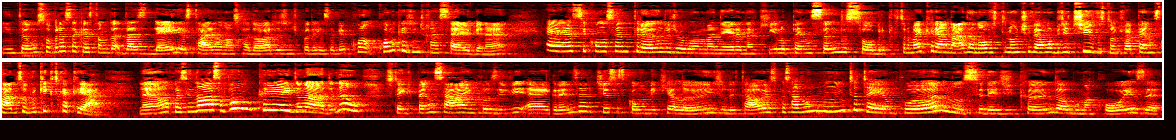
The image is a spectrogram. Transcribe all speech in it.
Então, sobre essa questão da, das ideias estarem ao nosso redor, a gente poder receber, como, como que a gente recebe, né? É se concentrando de alguma maneira naquilo, pensando sobre, porque tu não vai criar nada novo se tu não tiver um objetivo, se tu não tiver pensado sobre o que, que tu quer criar. Né? Não é uma coisa assim, nossa, bom, criei do nada. Não, você tem que pensar. Inclusive, é, grandes artistas como Michelangelo e tal, eles passavam muito tempo, anos, se dedicando a alguma coisa,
